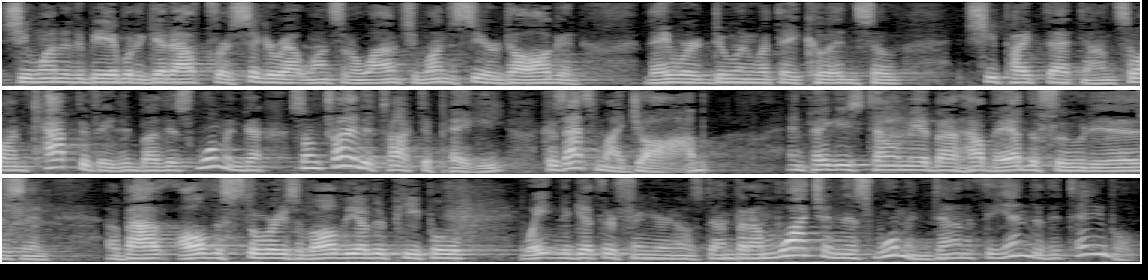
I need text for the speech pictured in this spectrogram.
She wanted to be able to get out for a cigarette once in a while, and she wanted to see her dog, and they were doing what they could. And so she piped that down. So I'm captivated by this woman. So I'm trying to talk to Peggy, because that's my job. And Peggy's telling me about how bad the food is and about all the stories of all the other people waiting to get their fingernails done, but I'm watching this woman down at the end of the table.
